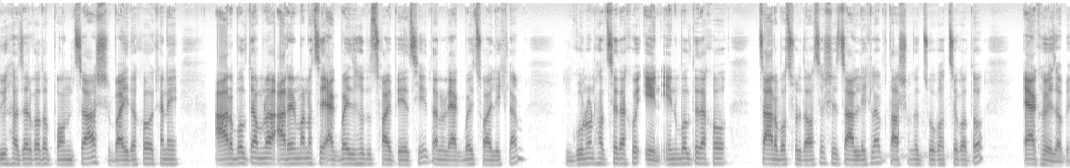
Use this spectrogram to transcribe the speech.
দুই হাজার কত? পঞ্চাশ। বাই দেখো এখানে আর বলতে আমরা আর এর মান হচ্ছে এক বাই যেহেতু ছয় পেয়েছি, তাহলে এক বাই ছয় লিখলাম। গুণন হচ্ছে দেখো এন এন বলতে দেখো চার বছর দেওয়া আছে, সে চার লিখলাম, তার সঙ্গে যোগ হচ্ছে কত? এক হয়ে যাবে।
